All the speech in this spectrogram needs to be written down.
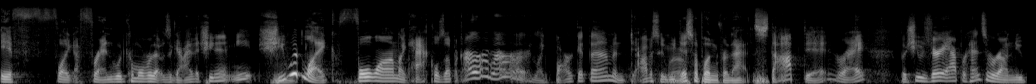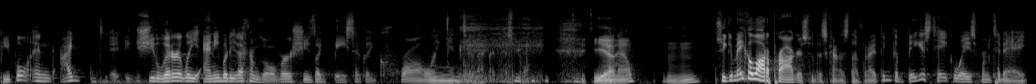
if like a friend would come over that was a guy that she didn't meet, she mm-hmm. would like full on like hackles up like, "Arr, arr, arr," like bark at them. And obviously we disciplined for that and stopped it, right? But she was very apprehensive around new people. And I, she literally, anybody that comes over, she's like basically crawling into them at this point. yeah, You know? Mm-hmm. So you can make a lot of progress with this kind of stuff. And I think the biggest takeaways from today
